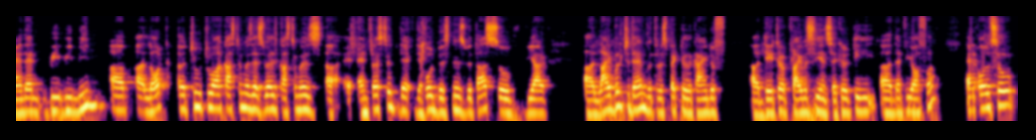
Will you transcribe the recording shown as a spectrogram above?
and then we, we mean uh, a lot uh, to, to our customers as well. Customers uh, entrusted their, their, whole business with us, so we are uh, liable to them with respect to the kind of uh, data privacy and security uh, that we offer, and also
